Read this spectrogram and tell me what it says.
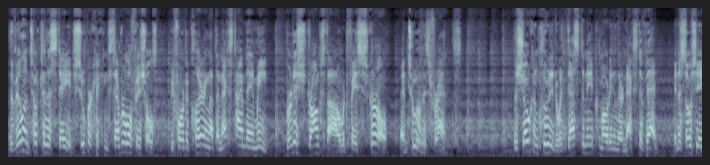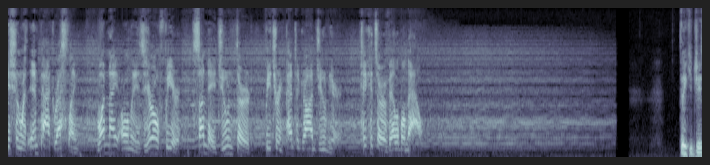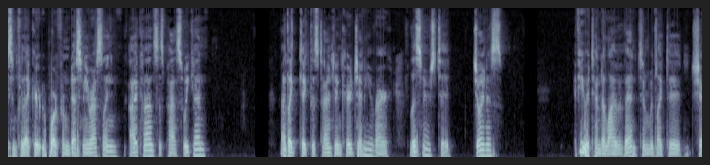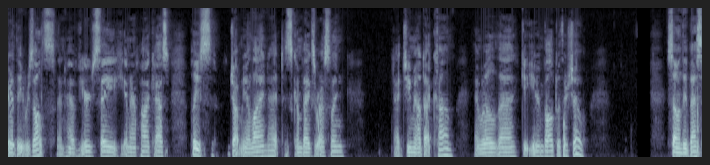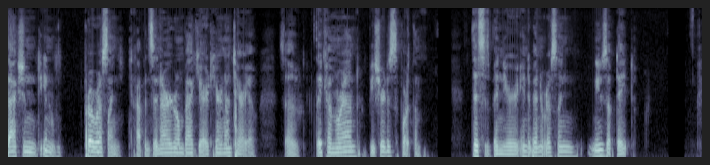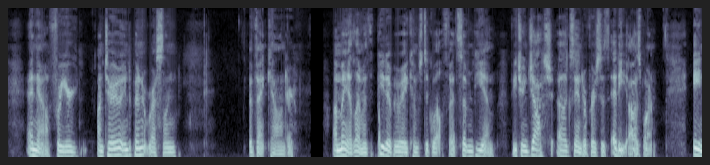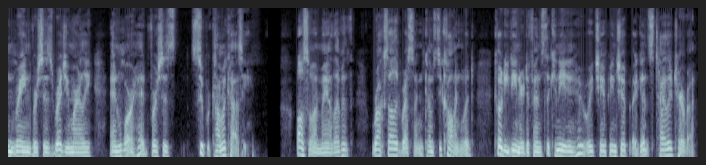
The villain took to the stage, super kicking several officials before declaring that the next time they meet, British Strong Style would face Scurll and two of his friends. The show concluded with Destiny promoting their next event in association with Impact Wrestling, one night only, Zero Fear, Sunday, June 3rd, featuring Pentagon Jr. Tickets are available now. Thank you, Jason, for that great report from Destiny Wrestling Icons this past weekend. I'd like to take this time to encourage any of our listeners to join us. If you attend a live event and would like to share the results and have your say in our podcast, please drop me a line at scumbagswrestling at gmail.com and we'll uh, get you involved with our show. Some of the best action in pro wrestling happens in our own backyard here in Ontario. So if they come around, be sure to support them. This has been your independent wrestling news update. And now for your Ontario Independent Wrestling event calendar. On May 11th, PWA comes to Guelph at 7 p.m., featuring Josh Alexander versus Eddie Osborne, Aiden Rain versus Reggie Marley, and Warhead versus Super Kamikaze. Also on May 11th, Rock Solid Wrestling comes to Collingwood. Cody Deaner defends the Canadian Heavyweight Championship against Tyler Turva,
